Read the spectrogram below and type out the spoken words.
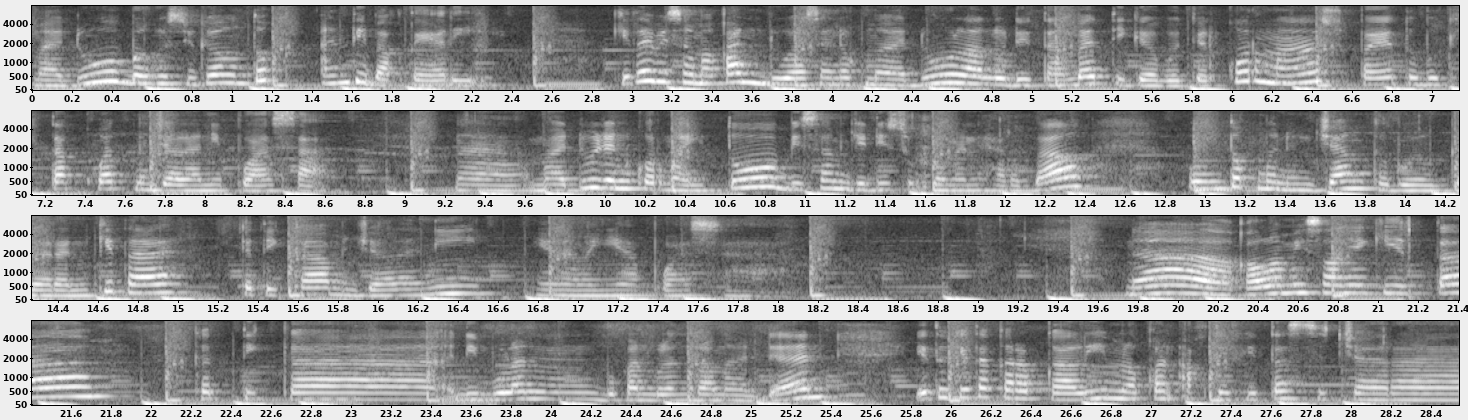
Madu bagus juga untuk antibakteri. Kita bisa makan 2 sendok madu lalu ditambah 3 butir kurma supaya tubuh kita kuat menjalani puasa. Nah, madu dan kurma itu bisa menjadi suplemen herbal untuk menunjang kebugaran kita ketika menjalani yang namanya puasa. Nah, kalau misalnya kita ketika di bulan bukan bulan Ramadan itu kita kerap kali melakukan aktivitas secara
